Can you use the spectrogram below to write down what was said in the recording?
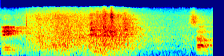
Name. Sun.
